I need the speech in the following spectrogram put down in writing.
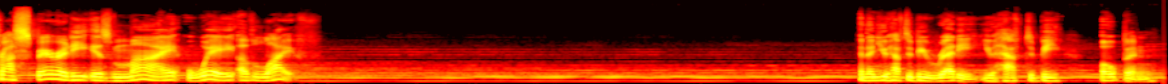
Prosperity is my way of life. And then you have to be ready. You have to be open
